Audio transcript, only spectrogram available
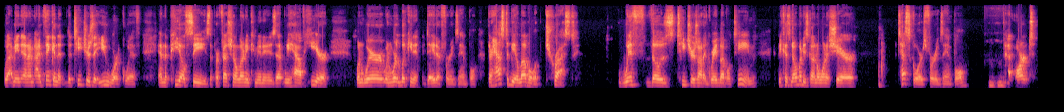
Well, I mean, and I'm, I'm thinking that the teachers that you work with and the PLCs, the professional learning communities that we have here, when we're when we're looking at data, for example, there has to be a level of trust with those teachers on a grade level team because nobody's going to want to share test scores, for example, mm-hmm. that aren't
